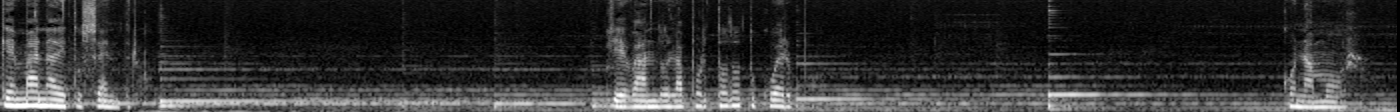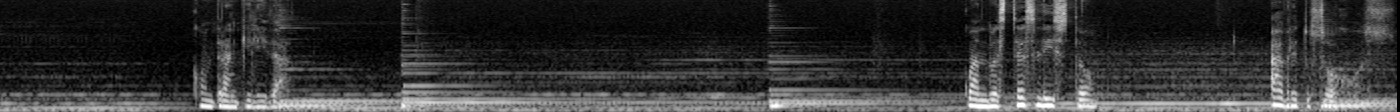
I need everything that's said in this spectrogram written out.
que emana de tu centro, llevándola por todo tu cuerpo, con amor, con tranquilidad. Cuando estés listo, abre tus ojos,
